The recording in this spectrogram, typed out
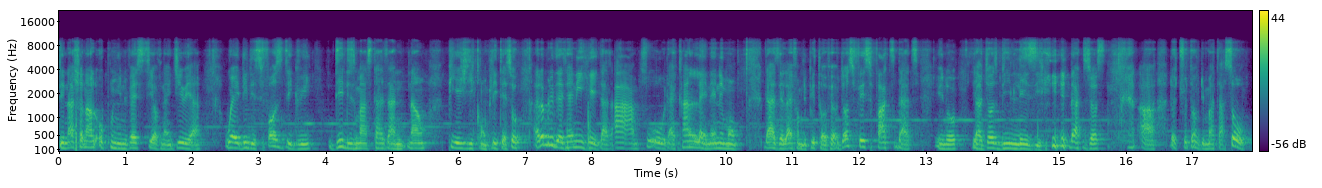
the National Open University of Nigeria, where he did his first degree, did his masters, and now PhD completed. So I don't believe there's any hate that ah I'm too old, I can't learn anymore. That's the life from the pit of hell. Just face fact that you know you are just being lazy. That's just uh, the truth of the matter. So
